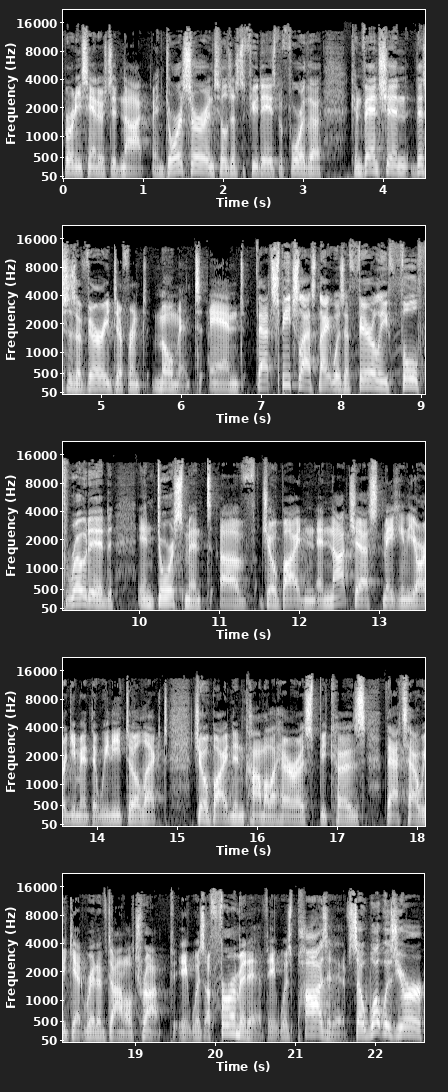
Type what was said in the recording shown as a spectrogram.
Bernie Sanders did not endorse her until just a few days before the convention. This is a very different moment. And that speech last night was a fairly full throated endorsement of Joe Biden, and not just making the argument that we need to elect Joe Biden and Kamala Harris because that's how we get rid of Donald Trump. It was affirmative, it was positive positive. So, what was your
